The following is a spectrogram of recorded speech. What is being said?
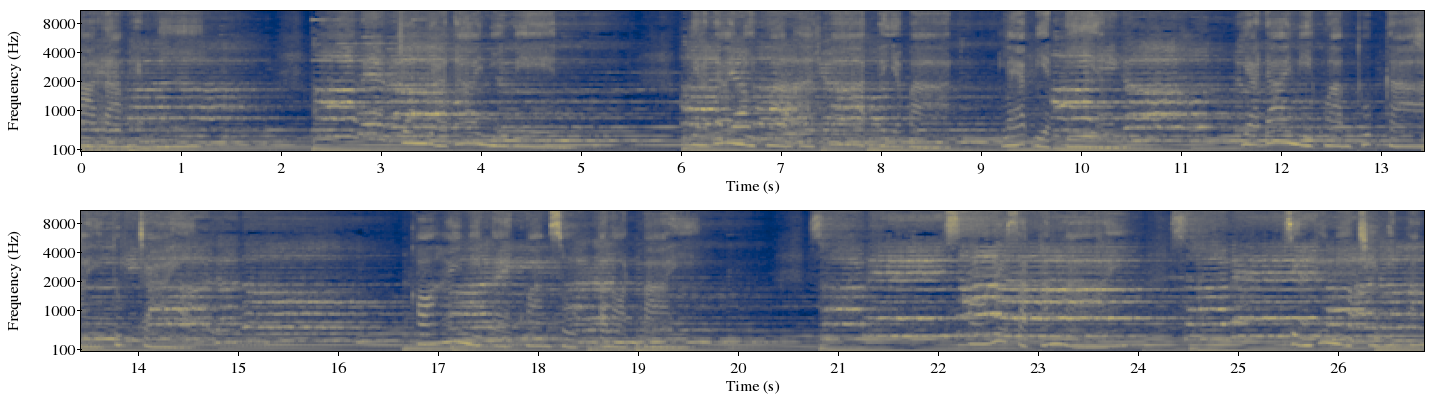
อารามแห่งนี้จงอย่าได้มีเวร อย่าได้มีความอาฆาตพยาบาท และเบียดเบียน อย่าได้มีความทุกข์กายทุกใจ ความสุขตลอดไป ขอให้สัตว์ทั้งหลาย สิ่งที่มีชีวิตทั้ง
